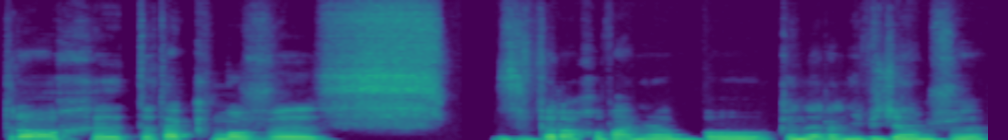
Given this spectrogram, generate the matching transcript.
Trochę to tak może z, z wyrachowania, bo generalnie wiedziałem, że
